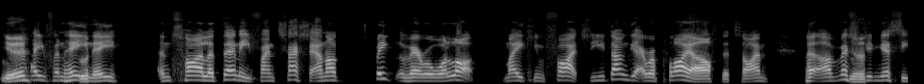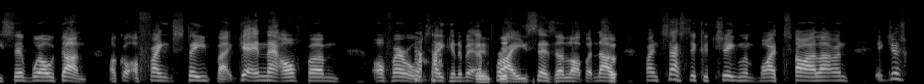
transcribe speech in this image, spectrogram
yeah, Nathan Heaney, and Tyler Denny. Fantastic. And I speak with Errol a lot, making fights. So you don't get a reply after time. But I messaged yeah. him yesterday. He said, "Well done." I've got to thank Steve back getting that off um off Errol taking a bit of praise says a lot. But no, fantastic achievement by Tyler. And it just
